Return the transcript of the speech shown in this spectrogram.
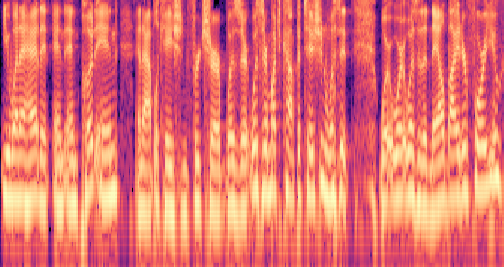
you went ahead and, and, and put in an application for Chirp. Was there was there much competition? Was it was it a nail biter for you?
